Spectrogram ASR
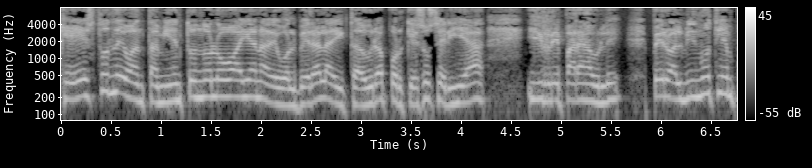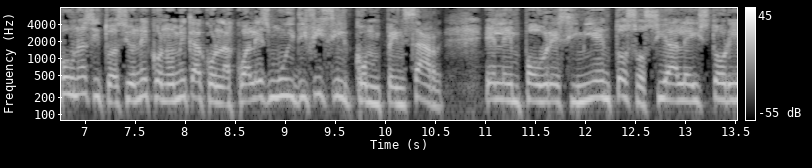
que estos levantamientos no lo vayan a devolver a la dictadura porque eso sería irreparable, pero al mismo tiempo una situación económica con la cual es muy difícil compensar el empobrecimiento social e histórico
